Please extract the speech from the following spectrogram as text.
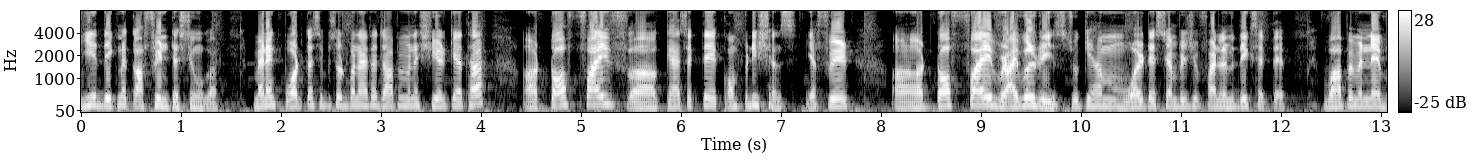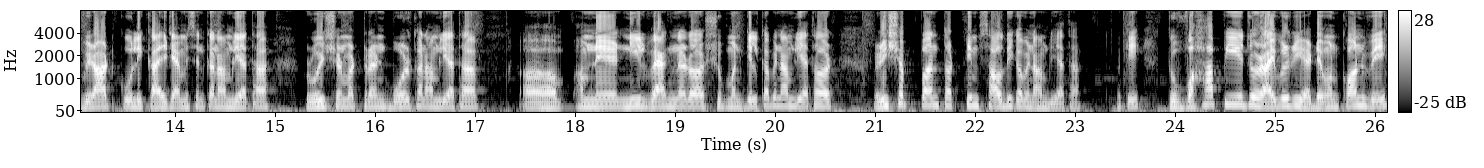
ये देखना काफ़ी इंटरेस्टिंग होगा। मैंने एक पॉडकास्ट एपिसोड बनाया था जहाँ पे मैंने शेयर किया था टॉप फाइव कह सकते हैं कॉम्पिटिशन्स या फिर टॉप फाइव राइवलरीज जो कि हम वर्ल्ड टेस्ट चैंपियनशिप फाइनल में देख सकते हैं वहाँ पे मैंने विराट कोहली काइल जैमिसन का नाम लिया था रोहित शर्मा ट्रेंट बोल्ट का नाम लिया था Uh, हमने नील वैगनर और शुभमन गिल का भी नाम लिया था और ऋषभ पंत और टिम साउदी का भी नाम लिया था ओके okay? तो वहाँ पे ये जो राइवलरी है डेवन कॉनवे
